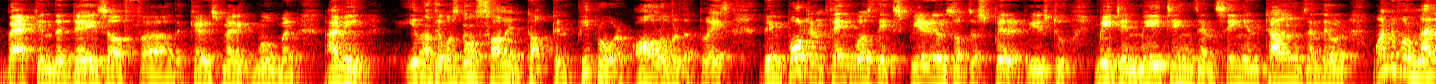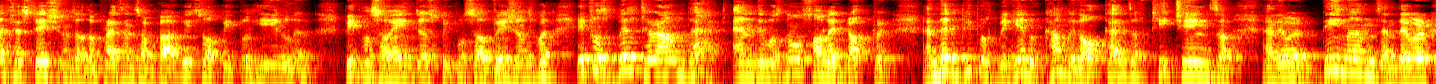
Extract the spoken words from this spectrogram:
back in the days of uh, the charismatic movement, I mean, you know, there was no solid doctrine. People were all over the place. The important thing was the experience of the Spirit. We used to meet in meetings and sing in tongues, and there were wonderful manifestations of the presence of God. We saw people healed, and people saw angels, people saw visions, but it was built around that, and there was no solid doctrine. And then people began to come with all kinds of teachings, uh, and there were demons, and there were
